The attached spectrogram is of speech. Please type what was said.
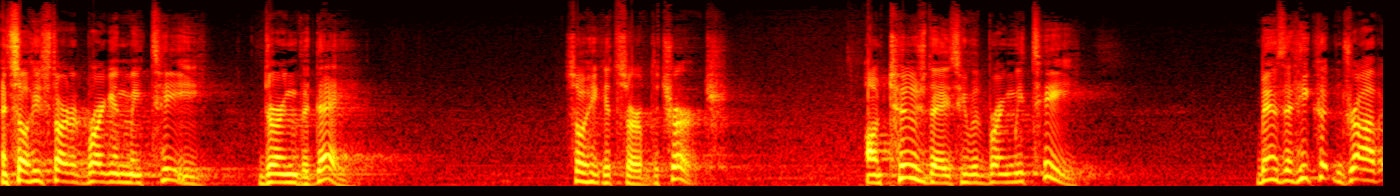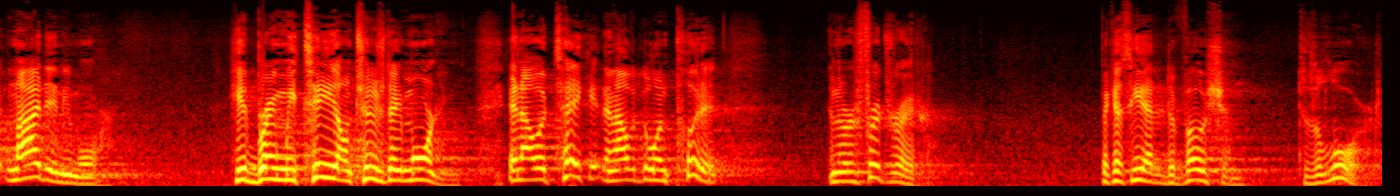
And so he started bringing me tea during the day so he could serve the church. On Tuesdays, he would bring me tea. Ben said he couldn't drive at night anymore. He'd bring me tea on Tuesday morning, and I would take it and I would go and put it in the refrigerator because he had a devotion to the Lord.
